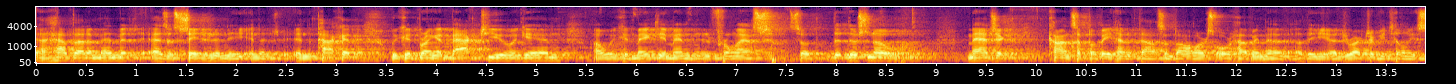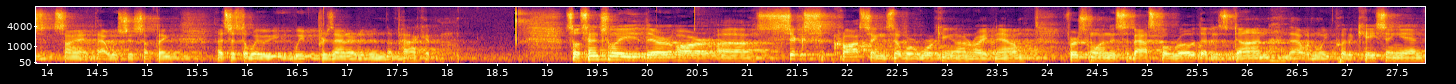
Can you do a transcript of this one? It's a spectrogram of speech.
uh, have that amendment as it's stated in the, in the, in the packet. We could bring it back to you again. Uh, We could make the amendment for less. So th- there's no magic concept of $800,000 or having the, the uh, Director of Utilities sign it. That was just something, that's just the way we, we presented it in the packet. So essentially, there are uh, six crossings that we're working on right now. First one is Sebastopol Road that is done. That one we put a casing in.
